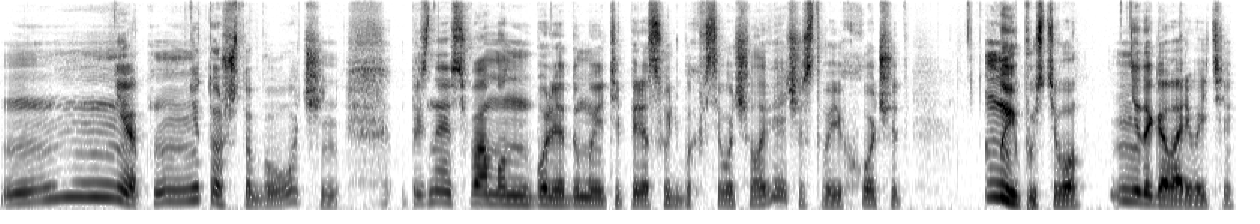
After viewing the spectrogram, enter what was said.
Нет, не то чтобы очень. Признаюсь вам, он более думает теперь о судьбах всего человечества и хочет... Ну и пусть его, не договаривайте.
